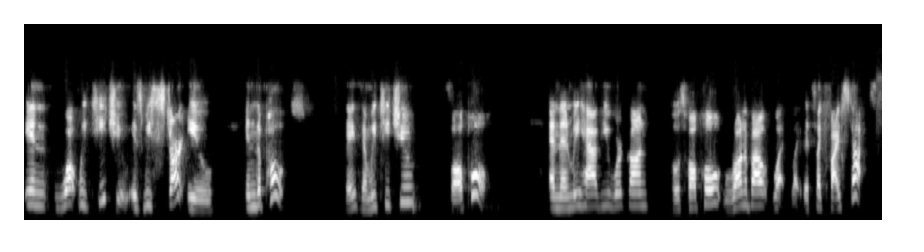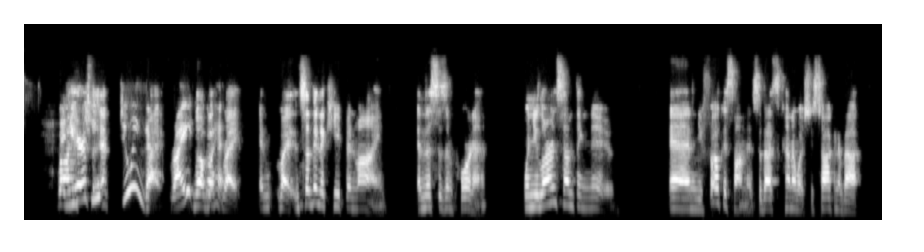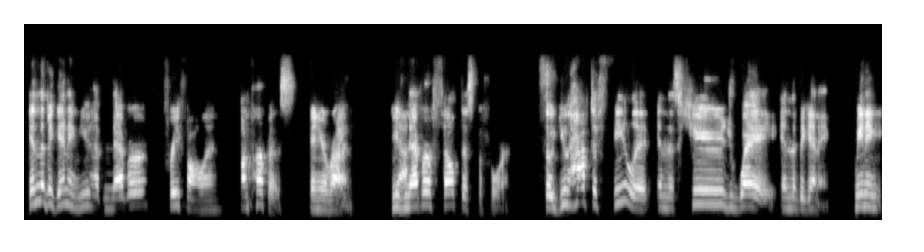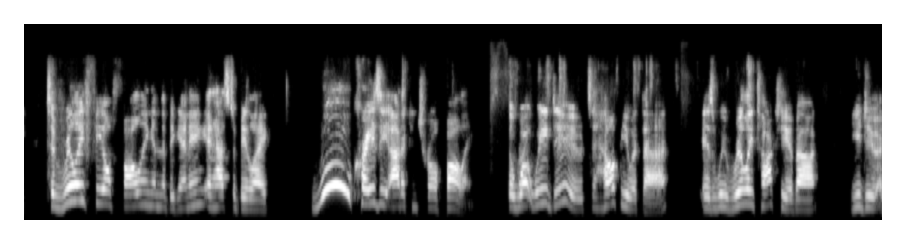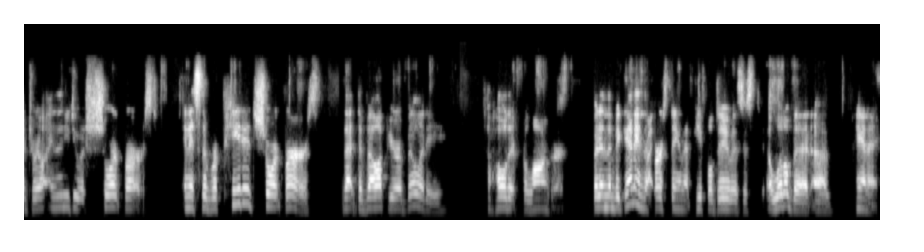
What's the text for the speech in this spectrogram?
In what we teach you is we start you in the pose. Okay, then we teach you fall pull. And then we have you work on pose fall pull, run about what? Like it's like five steps. Well, and here's and, doing that, right? right? Well, Go but, ahead. right. And right. And something to keep in mind, and this is important when you learn something new and you focus on this, so that's kind of what she's talking about. In the beginning, you have never free fallen on purpose in your run. Right. You've yeah. never felt this before. So you have to feel it in this huge way in the beginning, meaning to really feel falling in the beginning, it has to be like, woo, crazy out of control falling. So, right. what we do to help you with that is we really talk to you about you do a drill and then you do a short burst. And it's the repeated short bursts that develop your ability to hold it for longer. But in the beginning, the right. first thing that people do is just a little bit of panic.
